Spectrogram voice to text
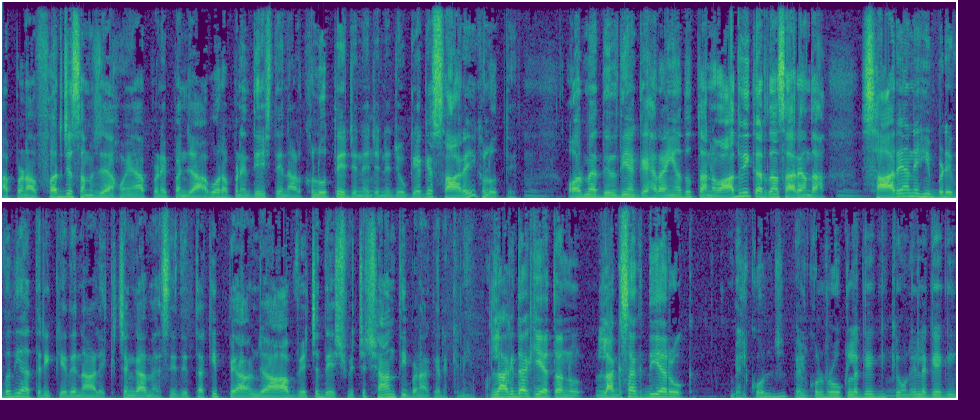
ਆਪਣਾ ਫਰਜ਼ ਸਮਝਿਆ ਹੋਇਆ ਆਪਣੇ ਪੰਜਾਬ ਔਰ ਆਪਣੇ ਦੇਸ਼ ਦੇ ਨਾਲ ਖਲੋਤੇ ਜਿੰਨੇ ਜਿੰਨੇ ਜੋਗੇ ਆ ਕਿ ਸਾਰੇ ਹੀ ਖਲੋਤੇ। ਔਰ ਮੈਂ ਦਿਲ ਦੀਆਂ ਗਹਿਰਾਈਆਂ ਤੋਂ ਧੰਨਵਾਦ ਵੀ ਕਰਦਾ ਸਾਰਿਆਂ ਦਾ। ਸਾਰਿਆਂ ਨੇ ਹੀ ਬੜੇ ਵਧੀਆ ਤਰੀਕੇ ਦੇ ਨਾਲ ਇੱਕ ਚੰਗਾ ਮੈਸੇਜ ਦਿੱਤਾ ਕਿ ਪੰਜਾਬ ਵਿੱਚ ਦੇਸ਼ ਵਿੱਚ ਸ਼ਾਂਤੀ ਬਣਾ ਕੇ ਰੱਖਣੀ ਆਪਾਂ। ਲੱਗਦਾ ਕੀ ਹੈ ਤੁਹਾਨੂੰ? ਲੱਗ ਸਕਦੀ ਹੈ ਰੋਕ? ਬਿਲਕੁਲ ਜੀ ਬਿਲਕੁਲ ਰੋਕ ਲੱਗੇਗੀ ਕਿਉਂ ਨਹੀਂ ਲੱਗੇਗੀ?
